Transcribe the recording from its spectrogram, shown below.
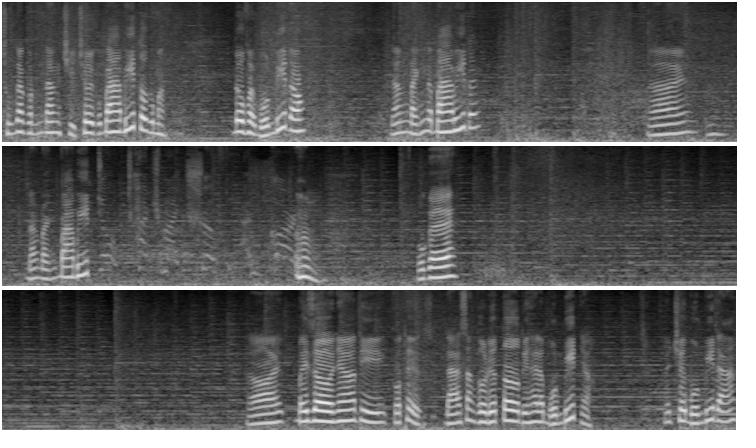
chúng ta còn đang chỉ chơi có 3 bit thôi cơ mà. Đâu phải 4 bit đâu. Đang đánh là 3 bit đấy. Đấy, đang đánh 3 bit. ok. Rồi, bây giờ nhá thì có thể đá sang Gladiator thì hay là 4 bit nhỉ? Hãy chơi 4 bit đã.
